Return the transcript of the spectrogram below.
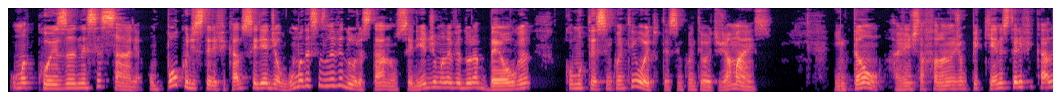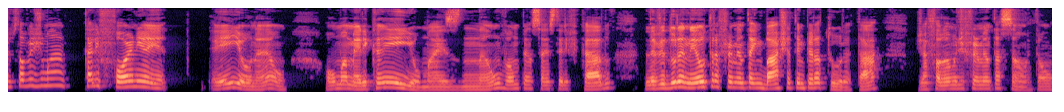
uma coisa necessária. Um pouco de esterificado seria de alguma dessas leveduras, tá? Não seria de uma levedura belga como o T58. T58 jamais. Então, a gente está falando de um pequeno esterificado, de, talvez de uma California Ale, né? ou uma American Ale, mas não vamos pensar em esterificado. Levedura neutra, fermentar em baixa temperatura, tá? Já falamos de fermentação, então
